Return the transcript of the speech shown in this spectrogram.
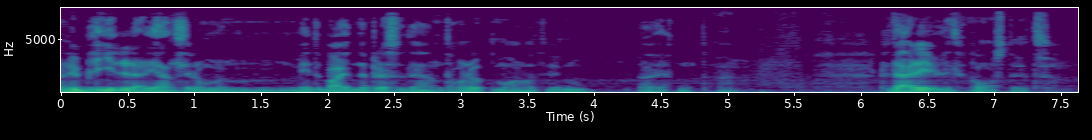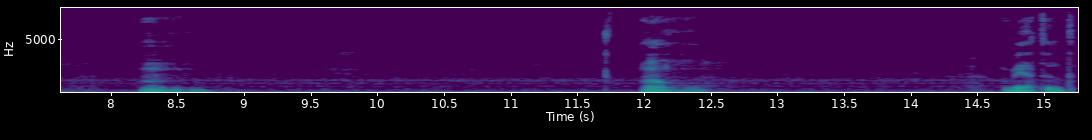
Men hur blir det där egentligen om inte Biden är president? Har man uppmanat till... Jag vet inte. Det där är ju lite konstigt. Mm. Ja. Jag vet inte.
